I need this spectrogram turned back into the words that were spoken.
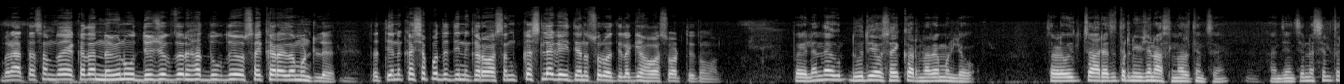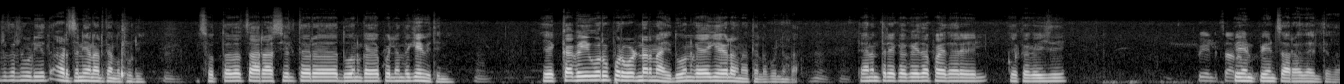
बरं आता समजा एखादा नवीन उद्योजक जर हा दुग्ध व्यवसाय करायचा म्हटलं तर त्यानं कशा पद्धतीने करावं असं आणि कसल्या गाई त्यानं सुरुवातीला घ्यावं असं वाटतंय तुम्हाला? पहिल्यांदा दूध व्यवसाय करणार आहे म्हणल्यावर चळवळी चाऱ्याचं तर नियोजन असणार त्यांचं. आणि ज्यांचं नसेल तर तर थोडी अडचण येणार त्यांना थोडी. स्वतःचा चारा असेल तर अं, दोन गाया पहिल्यांदा घ्यावी त्यांनी. एका गाईवर परवडणार नाही दोन गाया घ्याव्या लागणार त्याला पहिल्यांदा. त्यानंतर एका गाईचा फायदा राहील एका गाईची पेंट पेंट पेंट चारा जाईल त्याचा.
